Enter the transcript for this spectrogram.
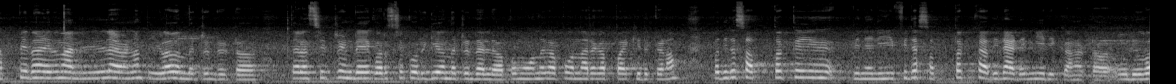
അപ്പം ഇതായത് നല്ലവണ്ണം തിള വന്നിട്ടുണ്ട് കേട്ടോ. തിളച്ചിട്ടുണ്ട് കുറച്ച് കുറുകി വന്നിട്ടുണ്ടല്ലോ. അപ്പോൾ മൂന്ന് കപ്പ് ഒന്നര കപ്പാക്കി എടുക്കണം. അപ്പോൾ ഇതിന്റെ സത്തൊക്കെ പിന്നെ ലീഫിന്റെ സത്തൊക്കെ അതിലടങ്ങിയിരിക്കണം കേട്ടോ. ഉലുവ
